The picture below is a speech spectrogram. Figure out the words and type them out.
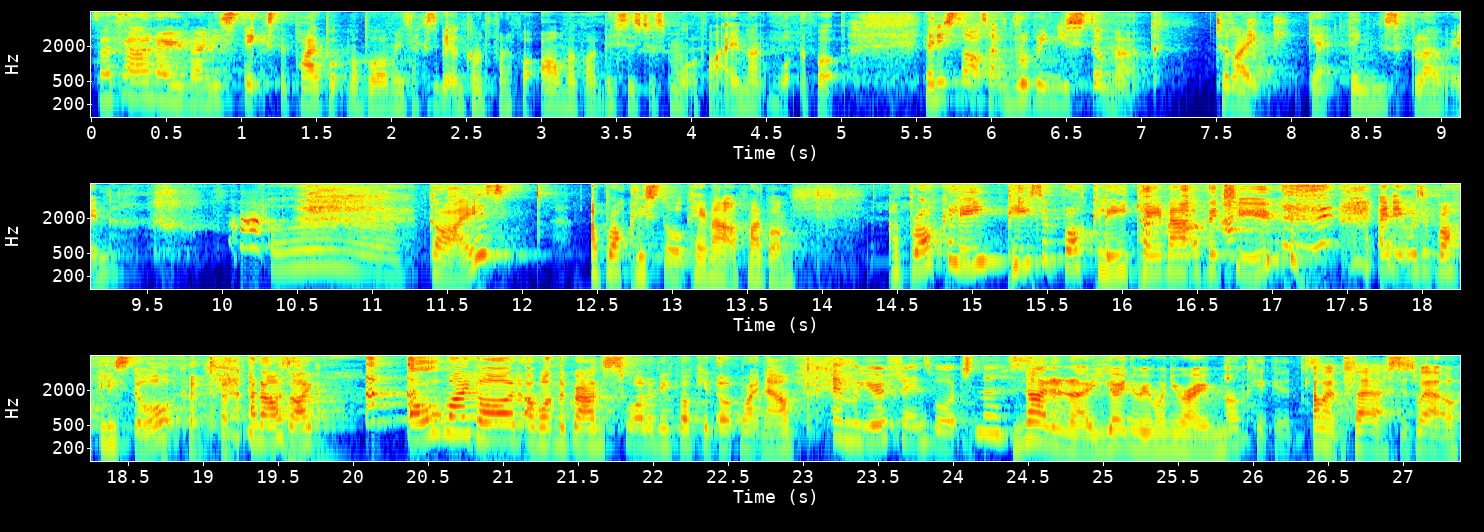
So I turn over and he sticks the pipe up my bum and he's like it's a bit uncomfortable. And I thought oh my god this is just mortifying like what the fuck? Then he starts like rubbing your stomach to like get things flowing. Guys a broccoli stalk came out of my bum. A broccoli piece of broccoli came out of the tube and it was a broccoli stalk. And I was like oh my god I want the ground to swallow me fucking up right now And were your friends watching this? no no no you go in the room on your own Okay, good. I went first as well.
